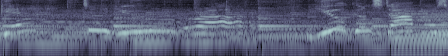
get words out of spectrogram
get to Europe. You can stop us,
